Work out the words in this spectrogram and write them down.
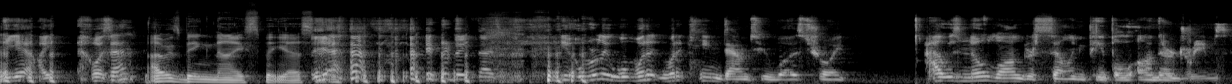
yeah, I was that. I was being nice, but yes. Yeah, you know, really, what it what it came down to was Troy. I was no longer selling people on their dreams.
